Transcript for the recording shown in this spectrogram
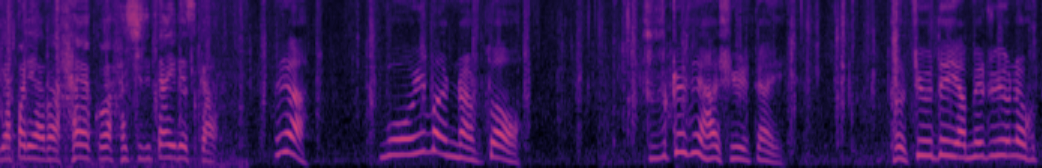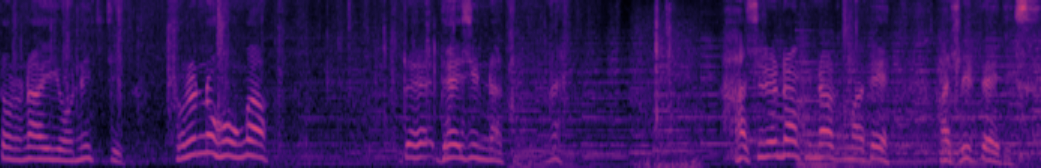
やっぱりあの早く走りたいですかいやもう今になると続けて走りたい途中でやめるようなことのないようにっていうそれの方がで大事になってくるね走れなくなるまで走りたいです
